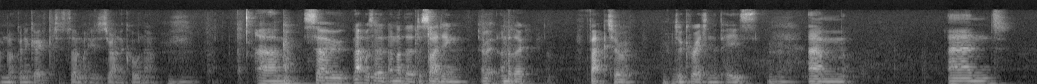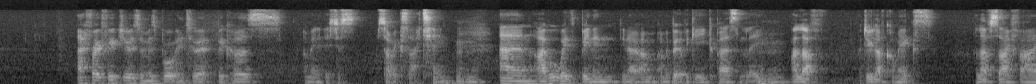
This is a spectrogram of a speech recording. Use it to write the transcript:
I'm not going to go to someone who's just around the corner. Mm-hmm. Um, so that was a, another deciding, another factor Mm-hmm. to creating the piece. Mm-hmm. Um, and Afrofuturism is brought into it because, I mean, it's just so exciting. Mm-hmm. And I've always been in, you know, I'm, I'm a bit of a geek personally. Mhm. I love, I do love comics. I love sci-fi.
